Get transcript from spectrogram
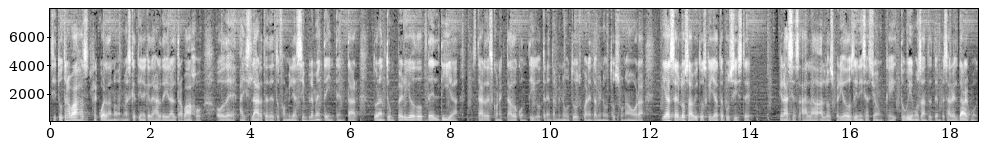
Si tú trabajas, recuerda, no, no es que tienes que dejar de ir al trabajo o de aislarte de tu familia, simplemente intentar durante un periodo del día estar desconectado contigo, 30 minutos, 40 minutos, una hora, y hacer los hábitos que ya te pusiste gracias a, los periodos de iniciación que tuvimos antes de empezar el Dark Mode.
